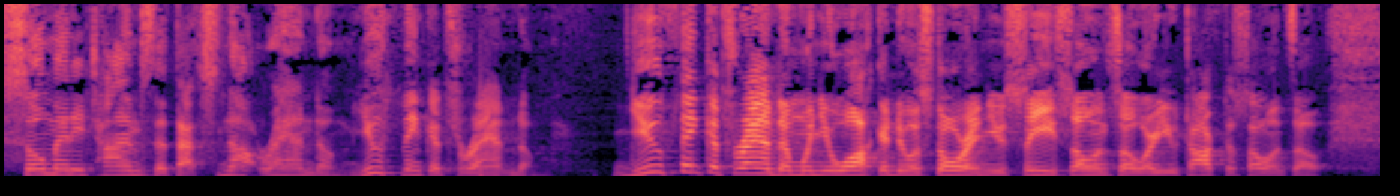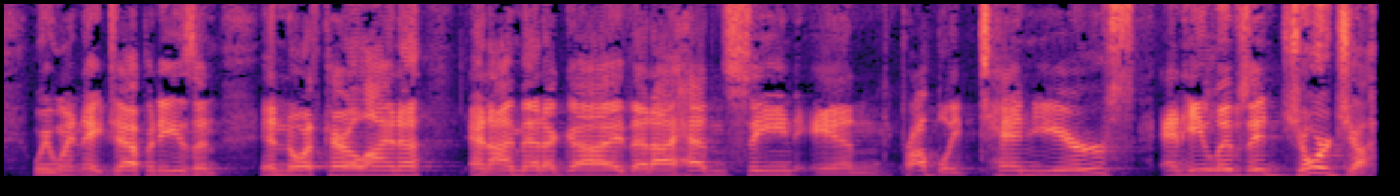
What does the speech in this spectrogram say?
so many times that that's not random. You think it's random. You think it's random when you walk into a store and you see so and so or you talk to so and so. We went and ate Japanese in, in North Carolina, and I met a guy that I hadn't seen in probably 10 years, and he lives in Georgia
